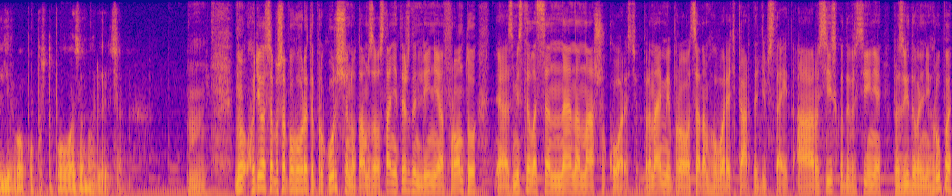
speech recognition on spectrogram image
Європа поступово занурюється. Ну, хотілося б ще поговорити про Курщину. Там за останній тиждень лінія фронту е, змістилася не на нашу користь. От принаймні про це нам говорять карти State. А російсько-диверсійні розвідувальні групи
